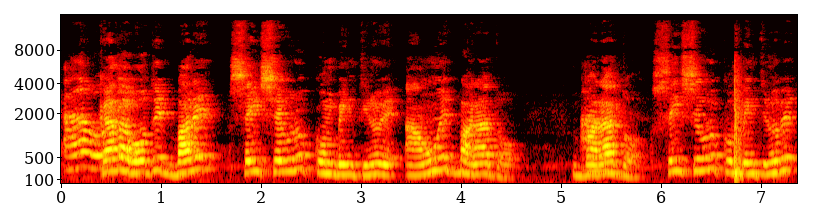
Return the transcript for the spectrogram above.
Cada bote. cada bote vale 6 euros con 29. Aún es barato, barato. 6 euros con 29,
